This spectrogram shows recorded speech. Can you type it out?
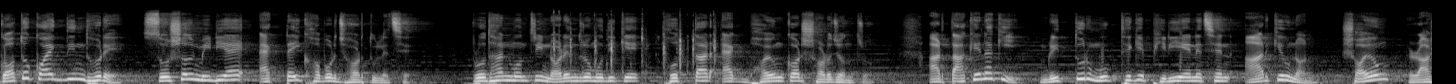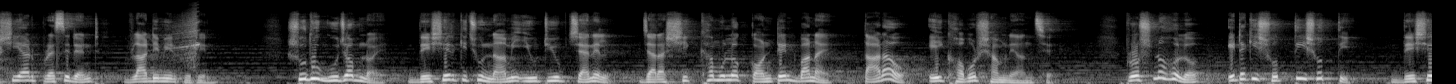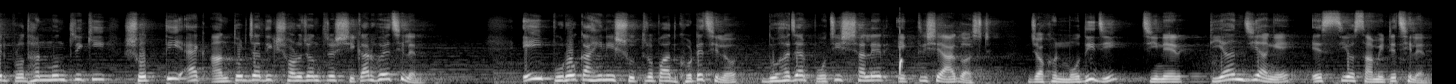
গত কয়েকদিন ধরে সোশ্যাল মিডিয়ায় একটাই খবর ঝড় তুলেছে। প্রধানমন্ত্রী নরেন্দ্র মোদীকে হত্যার এক ভয়ঙ্কর ষড়যন্ত্র। আর তাকে নাকি মৃত্যুর মুখ থেকে ফিরিয়ে এনেছেন আর কেউ নন, স্বয়ং রাশিয়ার প্রেসিডেন্ট ভ্লাদিমির পুতিন। শুধু গুজব নয়, দেশের কিছু নামী ইউটিউব চ্যানেল যারা শিক্ষামূলক কন্টেন্ট বানায়, তারাও এই খবর সামনে আনছে। প্রশ্ন হলো, এটা কি সত্যি সত্যি? দেশের প্রধানমন্ত্রী কি সত্যি এক আন্তর্জাতিক ষড়যন্ত্রের শিকার হয়েছিলেন? এই পুরো কাহিনীর সূত্রপাত ঘটেছিল দু হাজার পঁচিশ সালের একত্রিশে আগস্ট, যখন মোদিজি চীনের টিয়ানজিয়াংয়ে এসসিও সামিটে ছিলেন।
